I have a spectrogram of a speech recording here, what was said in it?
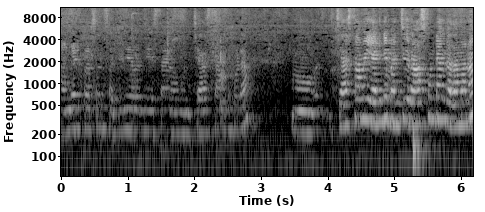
హండ్రెడ్ పర్సెంట్ సద్వినియోగం చేస్తాను చేస్తామని కూడా చేస్తాము. ఇవన్నీ మంచిగా రాసుకుంటాం కదా మనం.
